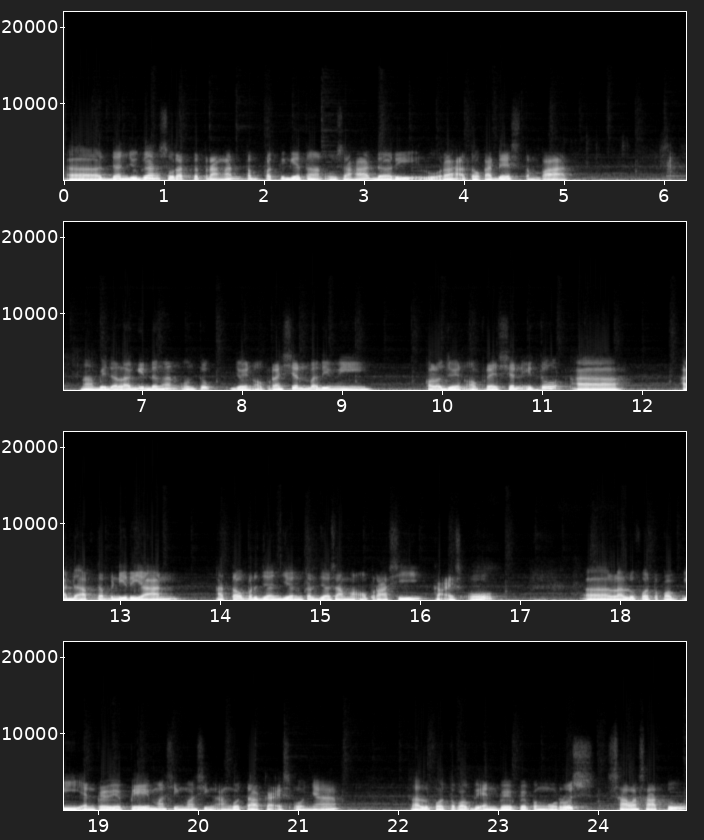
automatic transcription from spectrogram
eh, dan juga surat keterangan tempat kegiatan usaha dari lurah atau kades tempat. Nah, beda lagi dengan untuk joint operation Mbak Dimi. Kalau joint operation itu eh, ada akta pendirian atau perjanjian kerjasama operasi KSO, eh, lalu fotokopi NPWP masing-masing anggota KSO-nya, lalu fotokopi NPWP pengurus salah satu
